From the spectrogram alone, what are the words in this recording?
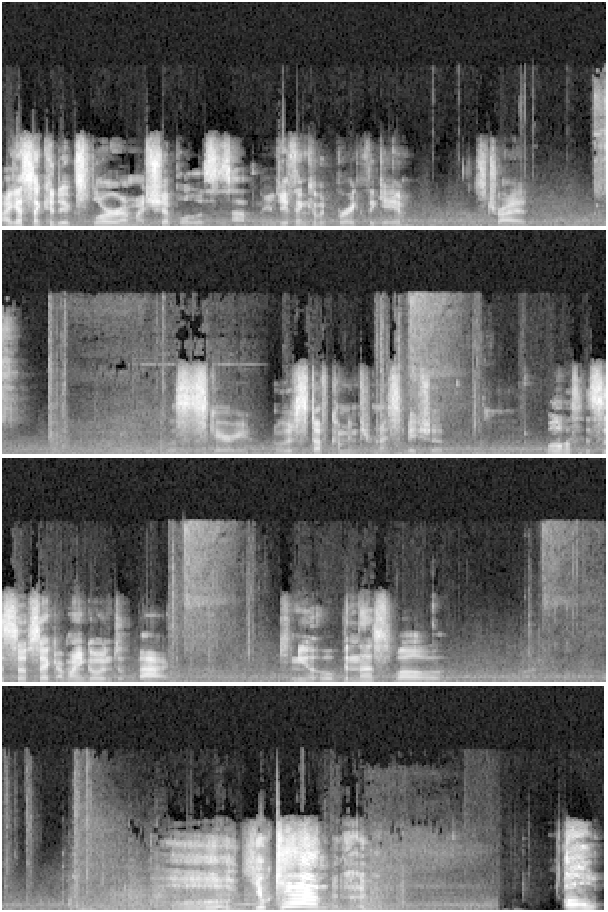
I guess I could explore around my ship while this is happening. Do you think it would break the game? Let's try it. Oh, this is scary. Oh, there's stuff coming through my spaceship. Oh, this is so sick. I might go into the back. Can you open this? Well... you can! Oh!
